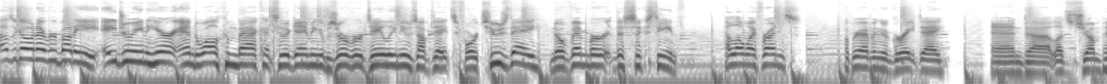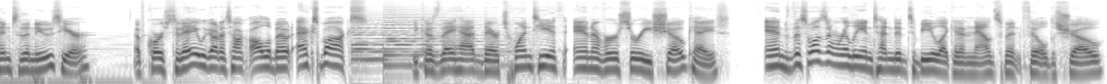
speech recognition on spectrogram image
How's it going, everybody? Adrian here, and welcome back to the Gaming Observer Daily News Updates for Tuesday, November the 16th. Hello, my friends. Hope you're having a great day. And uh, let's jump into the news here. Of course, today we got to talk all about Xbox because they had their 20th anniversary showcase. And this wasn't really intended to be like an announcement filled show,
